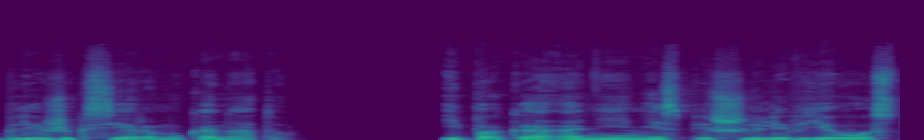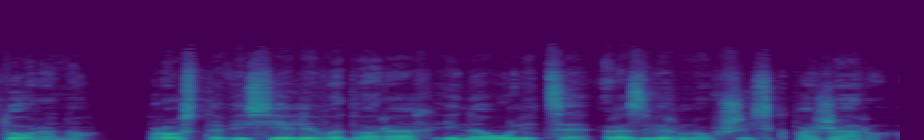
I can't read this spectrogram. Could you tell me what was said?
ближе к серому канату. И пока они не спешили в его сторону, просто висели во дворах и на улице, развернувшись к пожару.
